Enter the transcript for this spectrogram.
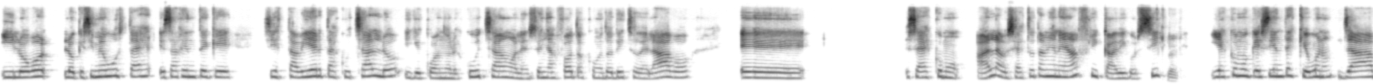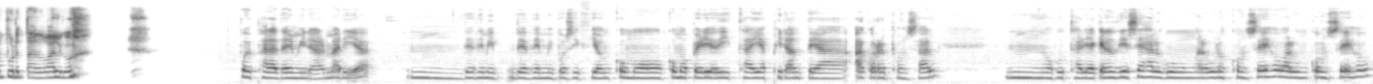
Y luego lo que sí me gusta es esa gente que sí está abierta a escucharlo y que cuando lo escuchan o le enseñas fotos, como tú has dicho, del lago, eh, o sea, es como, ala, o sea, esto también es África, digo, sí. Y es como que sientes que, bueno, ya ha aportado algo. Pues para terminar, María, mm, desde mi, desde mi posición como, periodista y aspirante a, corresponsal, mm, nos gustaría que nos dieses algún, algunos consejos, algún consejo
